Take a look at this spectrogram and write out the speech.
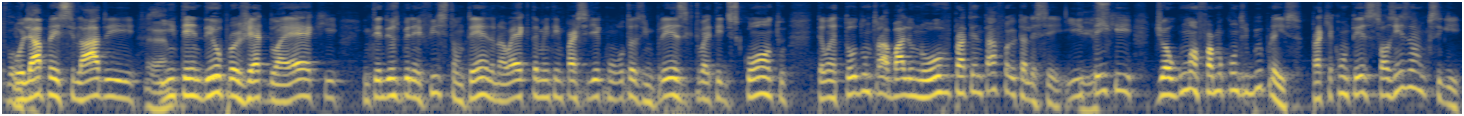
sim, olhar para esse lado e, É. e entender o projeto do AEC, entender os benefícios que estão tendo. Na AEC também tem parceria com outras empresas que tu vai ter desconto. Então é todo um trabalho novo para tentar fortalecer. E Isso. tem que, de alguma forma, contribuir para isso. Para que aconteça. Sozinhos não vão conseguir.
